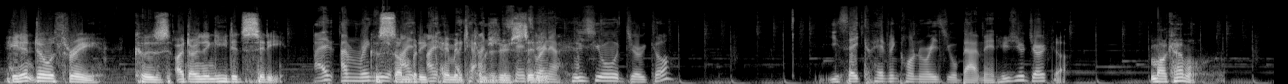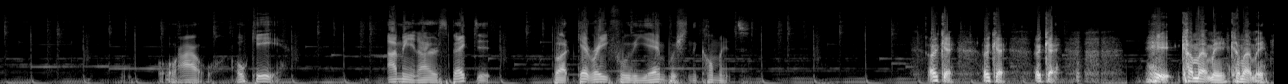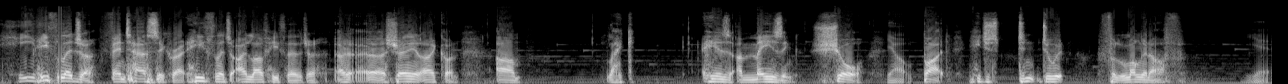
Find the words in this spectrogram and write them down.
He didn't do all three because I don't think he did City. I, I'm really. 'cause somebody I, I, came in okay, to come to do City. Right now. Who's your Joker? You say Kevin Conroy is your Batman. Who's your Joker? Mark Hamill. Wow. Okay. I mean, I respect it. but get ready for the ambush in the comments. Okay, okay, okay. Hey, come at me, come at me. Heath, Heath Ledger, fantastic, right? Heath Ledger, I love Heath Ledger, Australian icon. Um, like, he is amazing, sure, yo, but he just didn't do it for long enough. Yeah,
